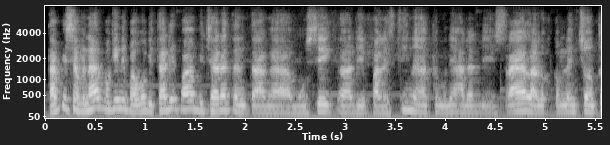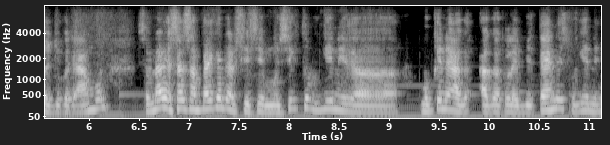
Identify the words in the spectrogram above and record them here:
Tapi sebenarnya begini Pak Bobi tadi Pak bicara tentang uh, musik uh, di Palestina, kemudian ada di Israel, lalu kemudian contoh juga di Ambon. Sebenarnya saya sampaikan dari sisi musik itu begini, uh, mungkin agak, agak lebih teknis begini.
